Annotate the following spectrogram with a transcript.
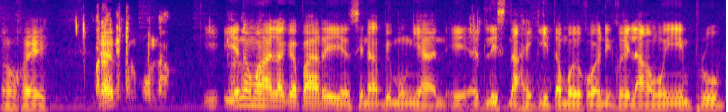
Okay. Marami pang kulang. Y- yan ang mahalaga pare, yung sinabi mong yan, eh, at least nakikita mo kung ano yung kailangan mo i-improve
